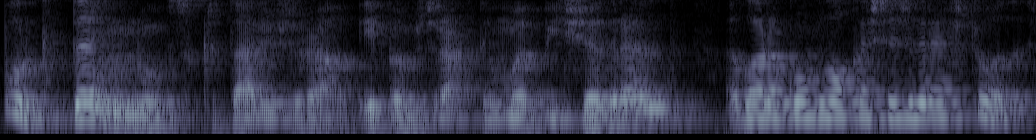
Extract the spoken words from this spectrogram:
porque tem um novo secretário-geral e para mostrar que tem uma picha grande, agora convoca estas greves todas.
